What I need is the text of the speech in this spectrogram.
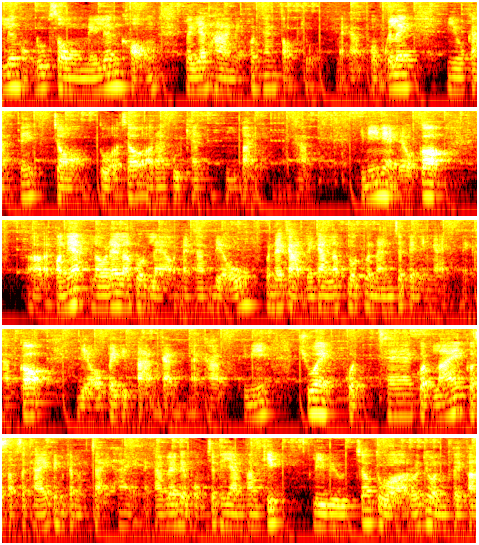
เรื่องของรูปทรง ในเรื่องของระยะทางเนี่ยค่อนข้างตอบโจทย์นะครับ ผมก็เลยมีโอกาสได้จองตัวเจ้า Aura Good Cat นี้ไปนะครับ ทีนี้เนี่ยเดี๋ยวก็ตอนนี้เราได้รับรถแล้วนะครับ เดี๋ยวบรรยากาศในการรับรถวันนั้นจะเป็นยังไงนะครับ ก็เดี๋ยวไปติดตามกันนะครับ ทีนี้ช่วยกดแชร์กดไลค์กด Subscribe เป็นกำลังใจให้นะครับ แล้วเดี๋ยวผมจะพยายามทำคลิปรีวิวเจ้าตัวรถยนต์ไฟฟ้า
